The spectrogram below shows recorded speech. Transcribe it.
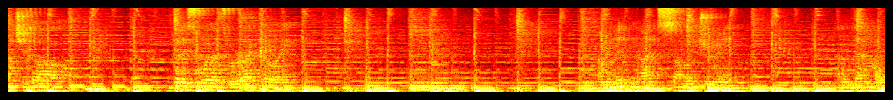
much at all, but his words were echoing. A midnight summer dream, and then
